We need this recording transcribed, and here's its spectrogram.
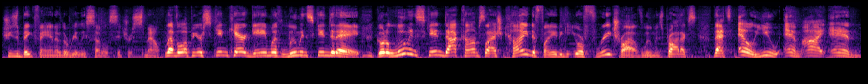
she's a big fan of the really subtle citrus smell. Level up your skincare game with Lumin Skin today. Go to luminskin.com slash kinda funny to get your free trial of Lumin's products. That's L-U-M-I-N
